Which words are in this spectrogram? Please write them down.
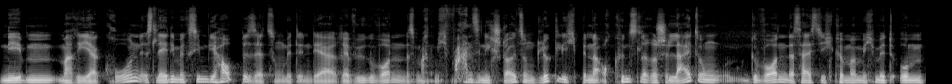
neben Maria Kron, ist Lady Maxim die Hauptbesetzung mit in der Revue geworden. Das macht mich wahnsinnig stolz und glücklich. Ich bin da auch künstlerische Leitung geworden. Das heißt, ich kümmere mich mit um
